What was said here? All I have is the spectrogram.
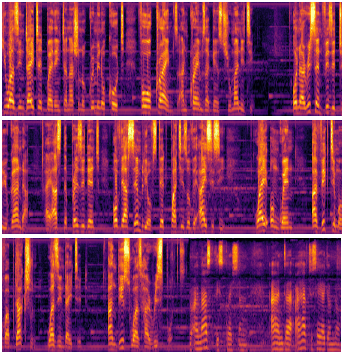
he was indicted by the International Criminal Court for war crimes and crimes against humanity. On a recent visit to Uganda, I asked the president of the Assembly of State Parties of the ICC why Ongwen, a victim of abduction, was indicted. And this was her response. I'm asked this question, and uh, I have to say I don't know.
